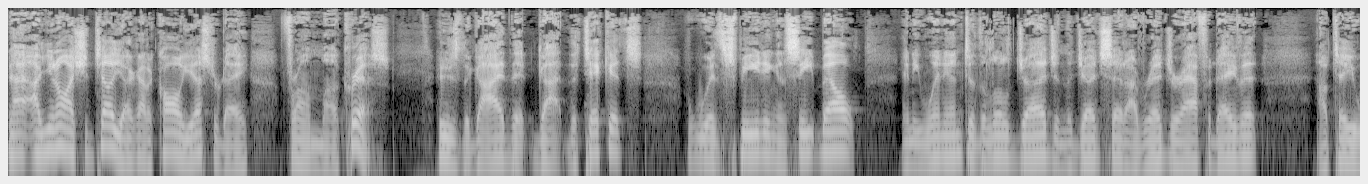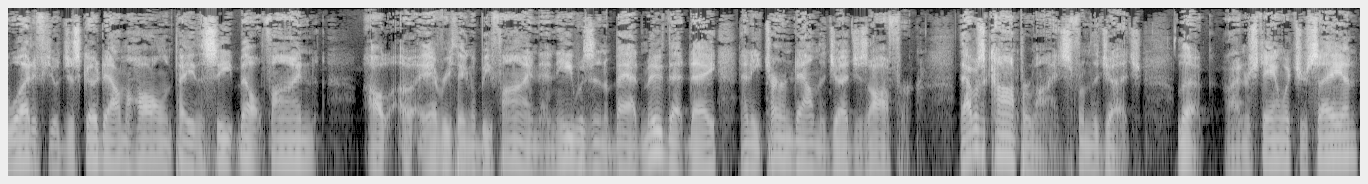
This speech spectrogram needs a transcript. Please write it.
Now, you know, I should tell you, I got a call yesterday from uh, Chris, who's the guy that got the tickets with speeding and seatbelt. And he went into the little judge, and the judge said, I've read your affidavit. I'll tell you what, if you'll just go down the hall and pay the seatbelt fine, uh, everything will be fine. And he was in a bad mood that day, and he turned down the judge's offer. That was a compromise from the judge. Look, I understand what you're saying.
